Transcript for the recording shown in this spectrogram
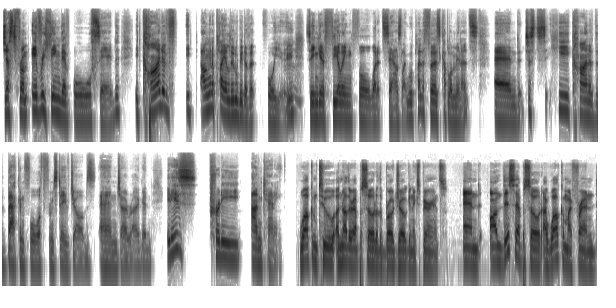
Just from everything they've all said, it kind of it. I'm going to play a little bit of it for you mm. so you can get a feeling for what it sounds like. We'll play the first couple of minutes and just hear kind of the back and forth from Steve Jobs and Joe Rogan. It is pretty uncanny. Welcome to another episode of the Bro Jogan Experience. And on this episode, I welcome my friend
